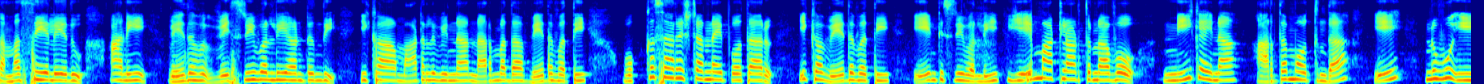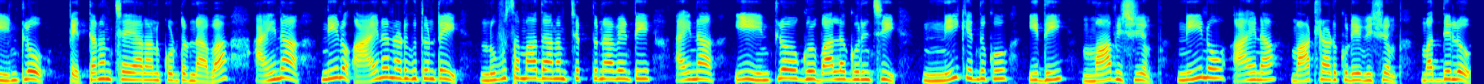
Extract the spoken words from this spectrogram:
సమస్య లేదు అని వేద శ్రీవల్లి అంటుంది. ఇక ఆ మాటలు విన్న నర్మద వేదవతి ఒక్కసారి స్టన్ అయిపోతారు ఇక వేదవతి ఏంటి శ్రీవల్లి ఏం మాట్లాడుతున్నావో? నీకైనా అర్థమవుతుందా? ఏ నువ్వు ఈ ఇంట్లో పెత్తనం చేయాలనుకుంటున్నావా? అయినా నేను ఆయనను అడుగుతుంటే నువ్వు సమాధానం చెప్తున్నావేంటి? అయినా ఈ ఇంట్లో వాళ్ళ గురించి నీకెందుకు? ఇది మా విషయం. నేను ఆయన మాట్లాడుకునే విషయం. మధ్యలో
